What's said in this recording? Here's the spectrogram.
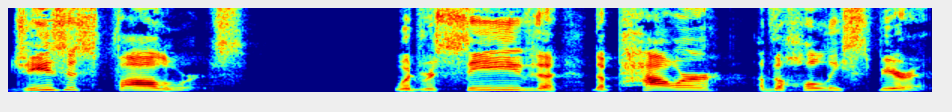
Jesus' followers would receive the, the power of the Holy Spirit,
